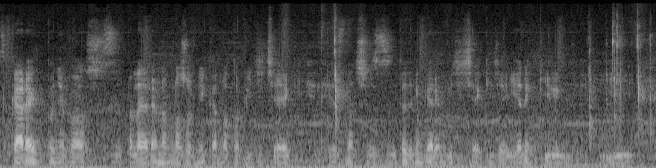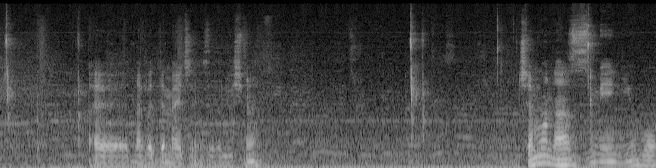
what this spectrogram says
zegarek, ponieważ z peleryną nożownika, no to widzicie, jak, znaczy z Deadringerem widzicie, jak idzie jeden kill i e, nawet damage nie zadaliśmy. Czemu nas zmieniło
